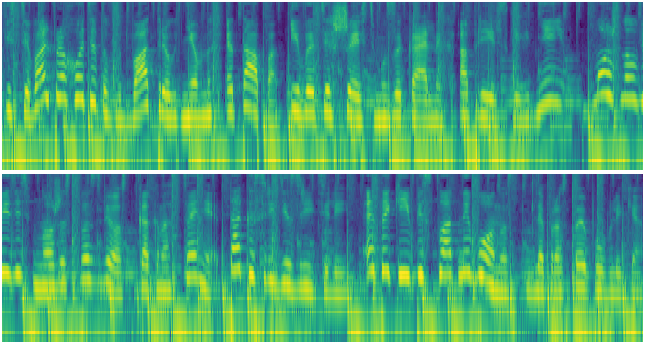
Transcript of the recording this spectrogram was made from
Фестиваль проходит в два трехдневных этапа, и в эти шесть музыкальных апрельских дней можно увидеть множество звезд, как на сцене, так и среди зрителей. Этакий бесплатный бонус для простой публики.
